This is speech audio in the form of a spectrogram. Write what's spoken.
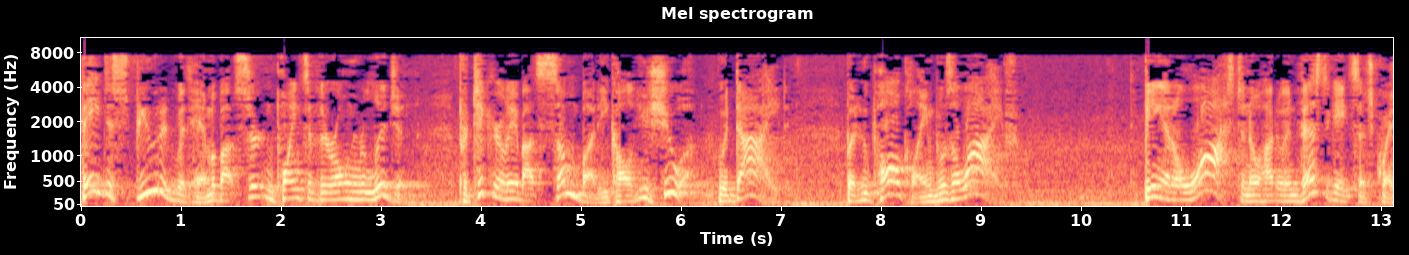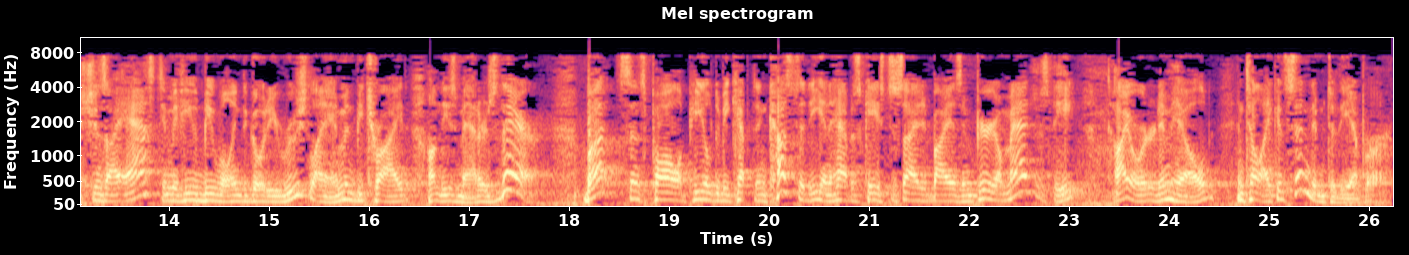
they disputed with him about certain points of their own religion, particularly about somebody called Yeshua, who had died, but who Paul claimed was alive. Being at a loss to know how to investigate such questions, I asked him if he would be willing to go to Jerusalem and be tried on these matters there. But since Paul appealed to be kept in custody and have his case decided by his imperial majesty, I ordered him held until I could send him to the emperor.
